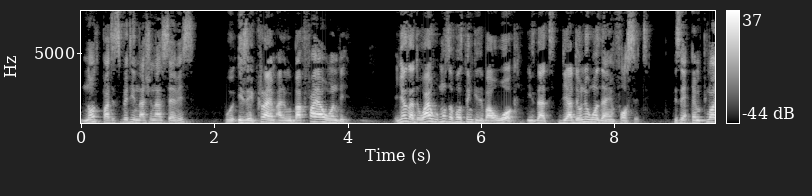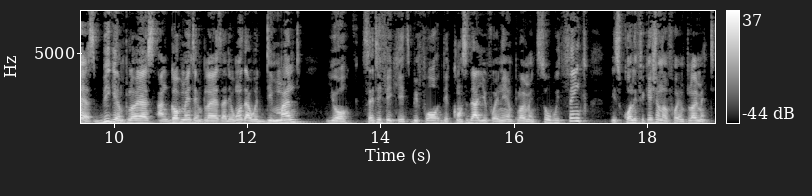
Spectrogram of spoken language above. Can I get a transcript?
not participating in national service is a crime and will backfire one day. It's just that why most of us think it's about work is that they are the only ones that enforce it. It's the employers, big employers and government employers are the ones that will demand your certificate before they consider you for any employment. So we think it's qualification for employment.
